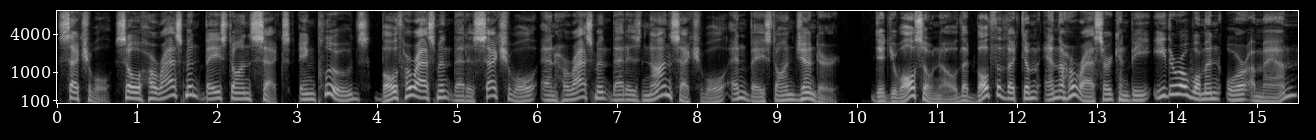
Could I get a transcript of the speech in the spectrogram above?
sexual. So, harassment based on sex includes both harassment that is sexual and harassment that is non sexual and based on gender. Did you also know that both the victim and the harasser can be either a woman or a man?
